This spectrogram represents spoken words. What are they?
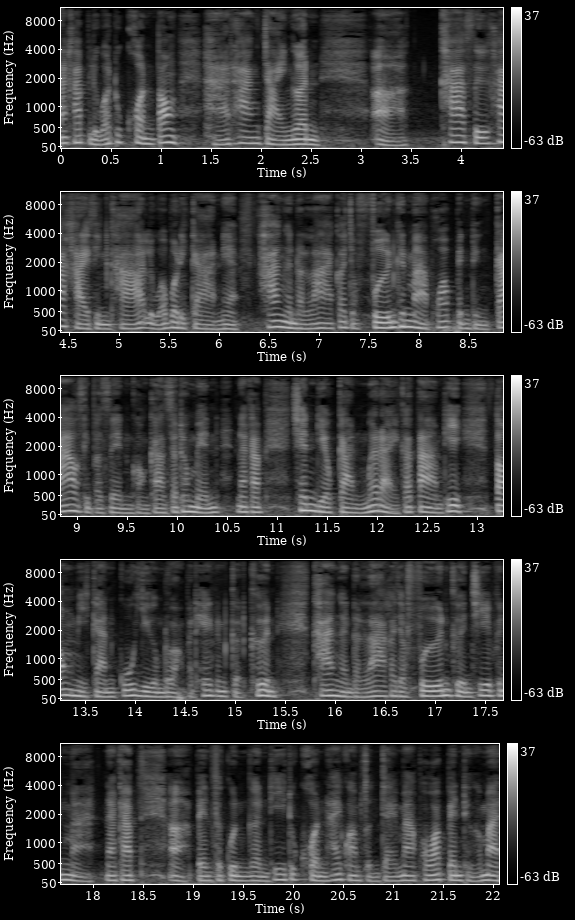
นะครับ หรือว่าทุกคนต้องหาทางจ่ายเงิน ค่าซื้อค่าขายสินค้าหรือว่าบริการเนี่ยค่าเงินดอลลาร์ก็จะฟื้นขึ้นมาเพราะว่าเป็นถึง 90%ของการ settlement นะครับเช่นเดียวกันเมื่อไหร่ก็ตามที่ต้องมีการกู้ยืมระหว่างประเทศกันเกิดขึ้น ค่าเงินดอลลาร์ก็จะฟื้นคืนชีพขึ้นมานะครับเป็นสกุลเงินที่ทุกคนให้ความสนใจมาก เพราะว่าเป็นถึงประมาณ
